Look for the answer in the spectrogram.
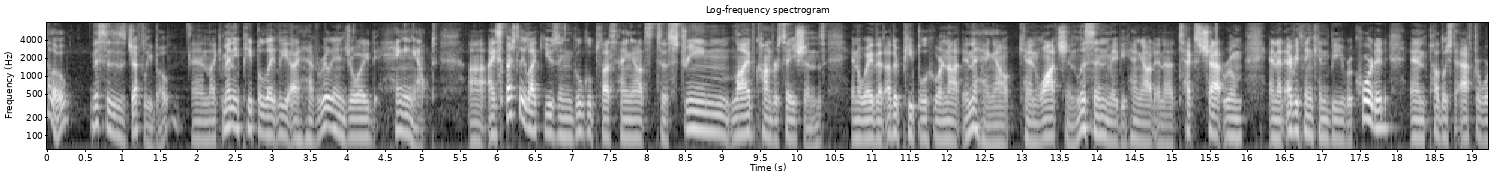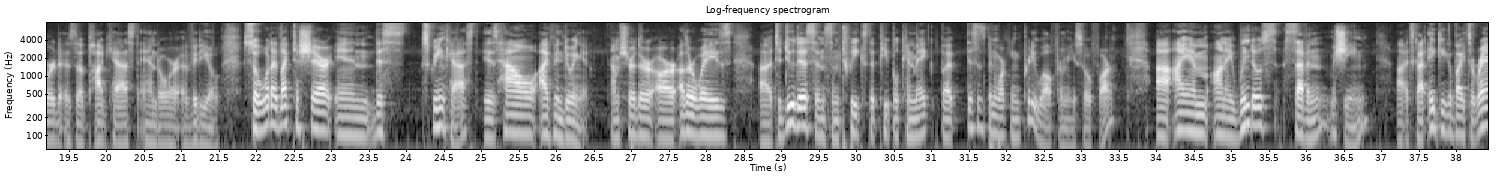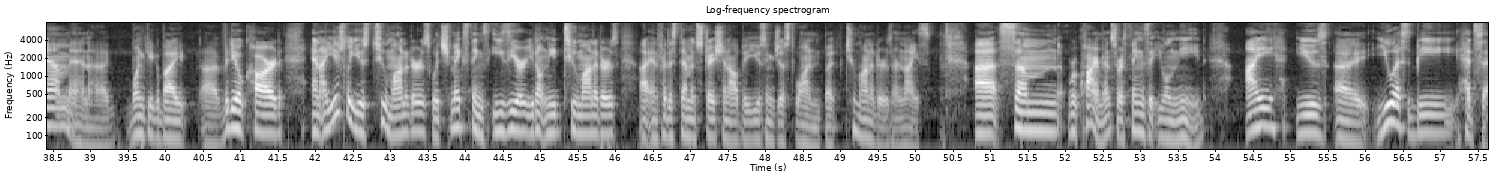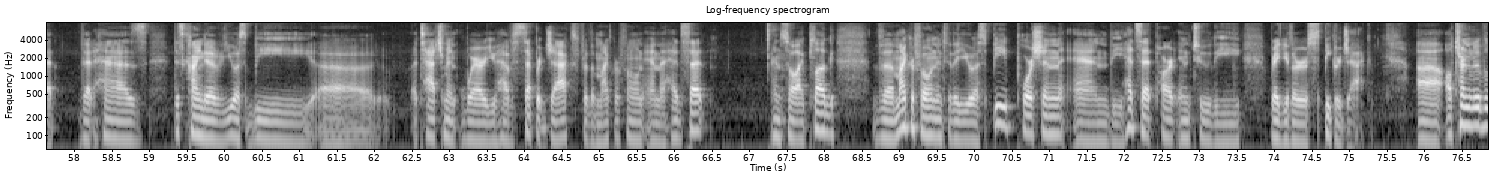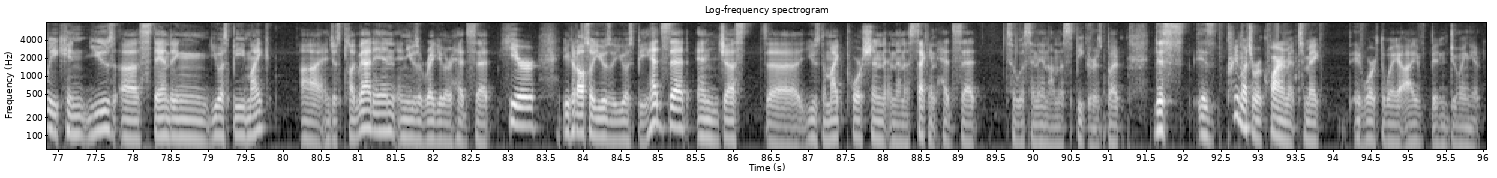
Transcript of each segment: Hello, this is Jeff Lebow, and like many people lately, I have really enjoyed hanging out. Uh, I especially like using Google Plus Hangouts to stream live conversations in a way that other people who are not in the Hangout can watch and listen, maybe hang out in a text chat room, and that everything can be recorded and published afterward as a podcast and or a video. So what I'd like to share in this screencast is how I've been doing it. I'm sure there are other ways uh, to do this and some tweaks that people can make, but this has been working pretty well for me so far. Uh, I am on a Windows 7 machine. Uh, it's got 8 gigabytes of RAM and a 1 gigabyte uh, video card. And I usually use two monitors, which makes things easier. You don't need two monitors. Uh, and for this demonstration, I'll be using just one, but two monitors are nice. Uh, some requirements or things that you'll need. I use a USB headset that has this kind of USB uh, attachment where you have separate jacks for the microphone and the headset. And so I plug the microphone into the USB portion and the headset part into the regular speaker jack. Uh, alternatively, you can use a standing USB mic uh, and just plug that in and use a regular headset here. You could also use a USB headset and just uh, use the mic portion and then a second headset to listen in on the speakers. But this is pretty much a requirement to make it work the way I've been doing it.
